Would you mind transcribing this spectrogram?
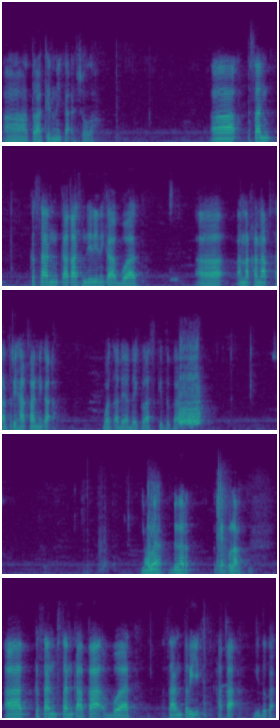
Eh, terakhir nih kak, Insya Allah. Eh, pesan kesan kakak sendiri nih kak buat eh, anak-anak santri HK nih kak, buat adik-adik kelas gitu kak. Gimana? Dengar? Oke, ulang. Eh, kesan pesan kakak buat santri HK gitu kak.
